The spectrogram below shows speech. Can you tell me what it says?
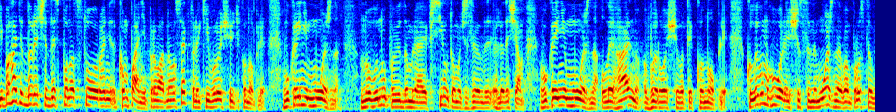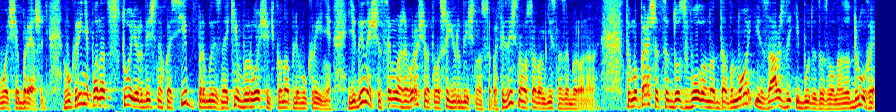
І багато, до речі, десь понад 100 органі... компаній приватного сектору, які вирощують коноплі. В Україні можна новину повідомляю всім, в тому числі глядачам. В Україні можна легально вирощувати коноплі. Коли вам говорять, що це не можна, вам просто в очі брешуть. В Україні понад 100 юридичних осіб приблизно, які вирощують коноплі в Україні. Єдине, що це може вирощувати лише юридична особа. Фізичним особам дійсно заборонено. Тому, перше, це дозволено давно і завжди і буде дозволено. Друге,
